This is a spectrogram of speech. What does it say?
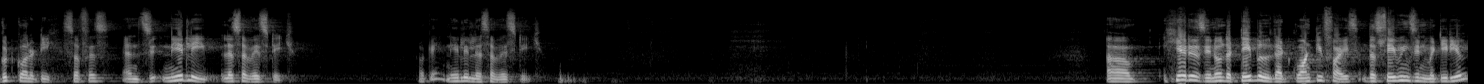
good quality surface, and nearly lesser wastage. Okay, nearly lesser wastage. Uh, here is, you know, the table that quantifies the savings in material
